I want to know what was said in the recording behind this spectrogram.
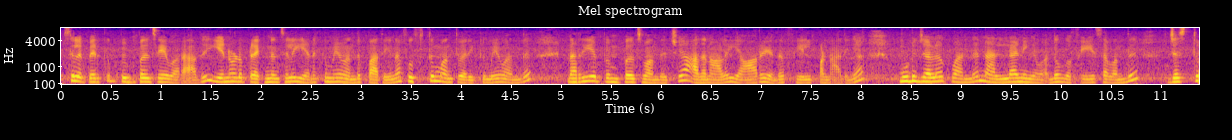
சில பேருக்கு பிம்பிள்ஸே வராது. என்னோடய ப்ரெக்னென்சியில் எனக்குமே வந்து பார்த்திங்கன்னா ஃபிஃப்த்து மந்த் வரைக்குமே வந்து நிறைய பிம்பிள்ஸ் வந்துச்சு. அதனால் யாரும் எதுவும் ஃபீல் பண்ணாதீங்க. முடிஞ்ச அளவுக்கு வந்து நல்லா நீங்கள் வந்து உங்கள் ஃபேஸை வந்து ஜஸ்ட்டு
